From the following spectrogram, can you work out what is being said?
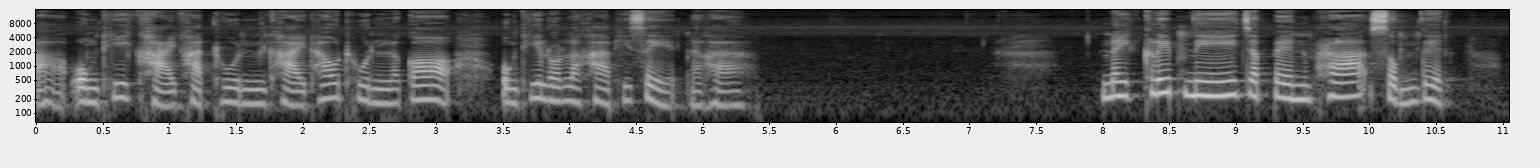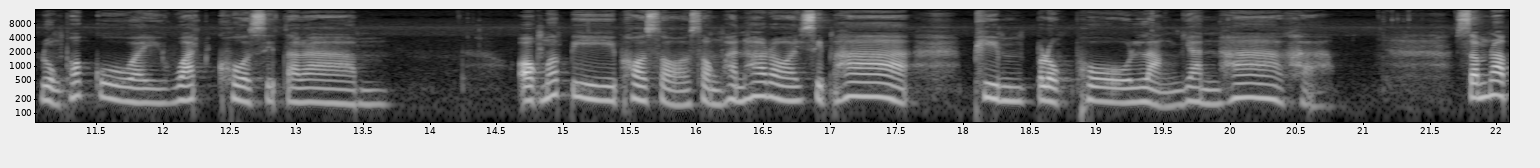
อองค์ที่ขายขาดทุน ขายเท่าทุน แล้วก็องค์ที่ลดราคาพิเศษนะคะ ในคลิปนี้จะเป็นพระสมเด็จหลวงพ่อกวย วัดโคสิตาราม ออกเมื่อปีพศ 2515 พิมพ์ปลกโพหลังยันห้าค่ะสำหรับ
